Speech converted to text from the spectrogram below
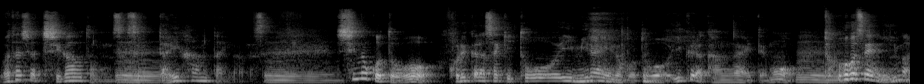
私は違うと思うんですよ、それうん。大反対です、うん。死のことをこれから先遠い未来のことをいくら考えても、うん。当然今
